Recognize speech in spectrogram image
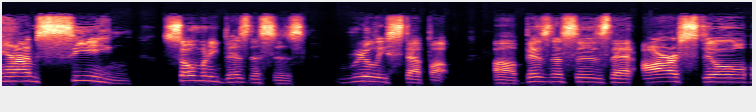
and I'm seeing so many businesses really step up. Uh, businesses that are still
